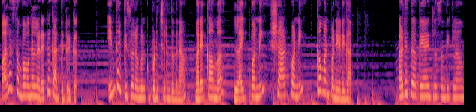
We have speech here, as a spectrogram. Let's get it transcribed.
பல சம்பவங்கள் நடக்க காத்துட்டு இருக்கு இந்த எபிசோட் உங்களுக்கு பிடிச்சிருந்ததுன்னா மறக்காம லைக் பண்ணி ஷேர் பண்ணி கமெண்ட் பண்ணிடுங்க. அடுத்த அத்தியாயத்துல சந்திக்கலாம்.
